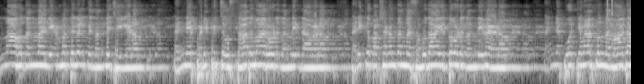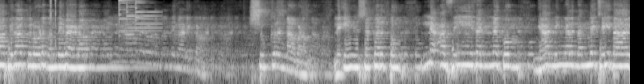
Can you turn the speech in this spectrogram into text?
അള്ളാഹു തന്ന നിയമത്തുകൾക്ക് നന്ദി ചെയ്യണം. തന്നെ പഠിപ്പിച്ച ഉസ്താദുമാരോട് നന്ദി ഉണ്ടാവണം. തനിക്ക് ഭക്ഷണം തന്ന സമുദായത്തോട് നന്ദി വേണം. തന്നെ പോറ്റി വളർത്തുന്ന മാതാപിതാക്കളോട് നന്ദി വേണം. എല്ലാവരോടും നന്ദി കാണിക്കണം. ലഅസീദന്നകും ഞാൻ നിങ്ങൾ നന്ദി ചെയ്താൽ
